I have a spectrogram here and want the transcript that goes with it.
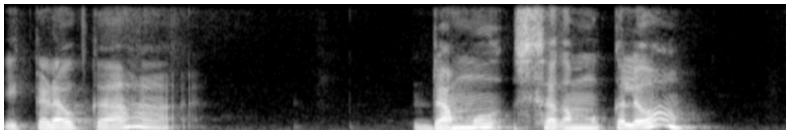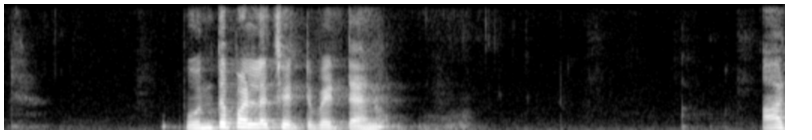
ఇక్కడ ఒక డ్రమ్ము సగం ముక్కలో బొంతపళ్ళ చెట్టు పెట్టాను. ఆ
